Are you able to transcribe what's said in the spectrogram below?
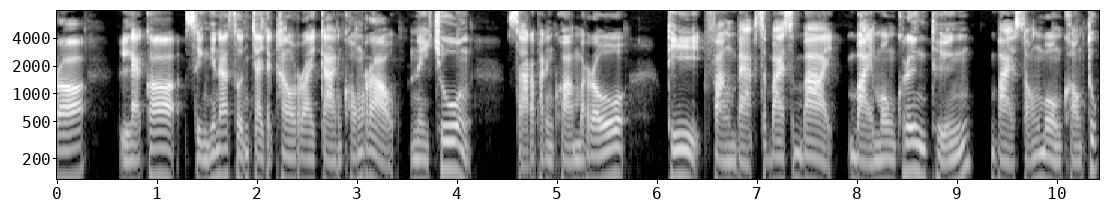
ราะ และก็สิ่งที่น่าสนใจจากทางรายการของเราในช่วงสารพันความรู้ที่ฟังแบบสบายๆบ่ายโมงครึ่งถึงบ่ายสองโมงของทุก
